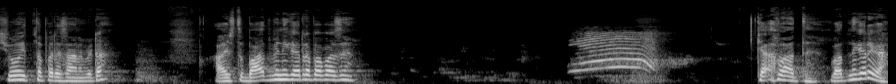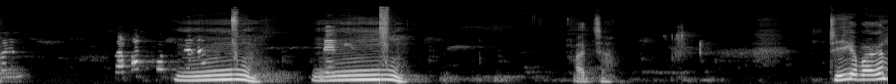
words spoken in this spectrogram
क्यों इतना परेशान है बेटा? आज तो बात भी नहीं कर रहा पापा से। क्या बात है? बात नहीं करेगा? हम्म, हम्म। अच्छा। ठीक है पागल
